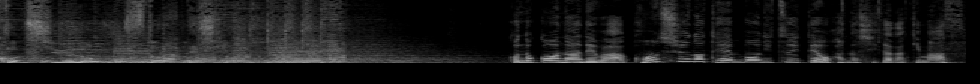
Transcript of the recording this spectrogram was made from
今週のストラテジー。このコーナーでは今週の展望についてお話しいただきます。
